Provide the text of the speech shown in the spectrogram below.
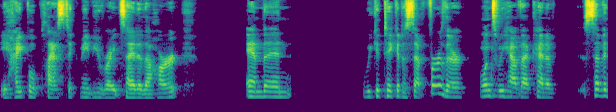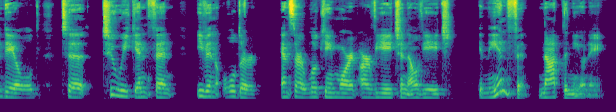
a hypoplastic, maybe right side of the heart. And then we could take it a step further once we have that kind of seven day old to two week infant, even older, and start looking more at RVH and LVH in the infant, not the neonate.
